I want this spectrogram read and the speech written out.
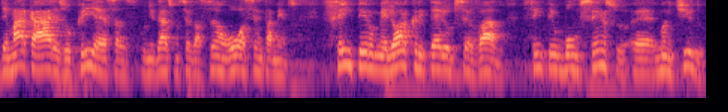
demarca áreas ou cria essas unidades de conservação ou assentamentos sem ter o melhor critério observado, sem ter o bom senso mantido,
